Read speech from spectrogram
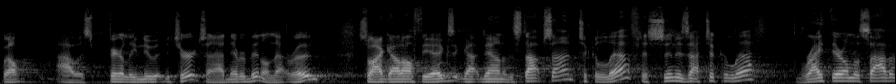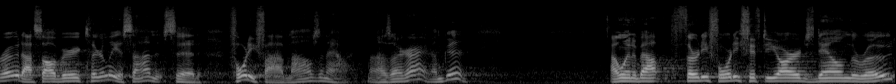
Well, I was fairly new at the church and I'd never been on that road. So I got off the exit, got down to the stop sign, took a left. As soon as I took a left, right there on the side of the road, I saw very clearly a sign that said 45 miles an hour. I was like, all right, I'm good. I went about 30, 40, 50 yards down the road,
